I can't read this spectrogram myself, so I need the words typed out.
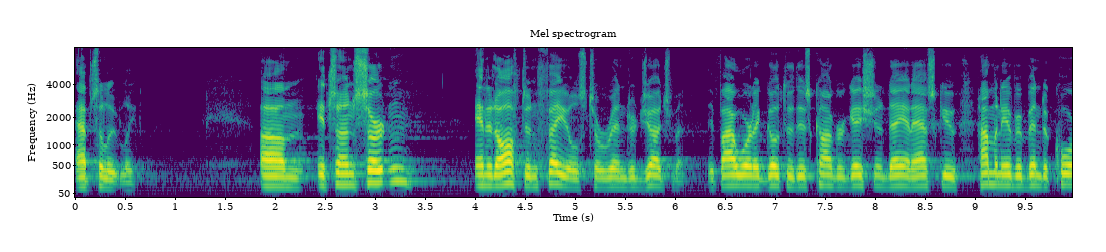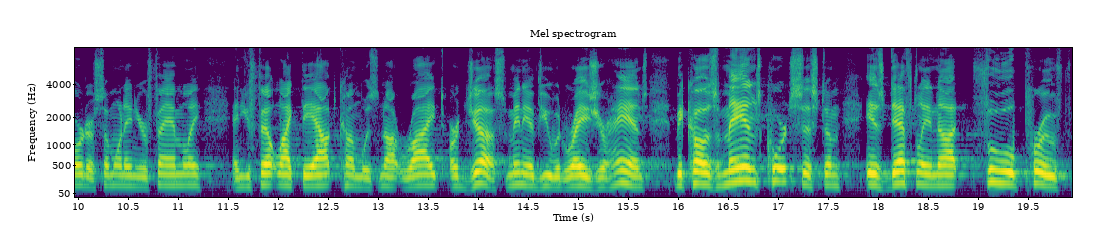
absolutely. Um, it's uncertain and it often fails to render judgment. If I were to go through this congregation today and ask you how many of you have been to court or someone in your family and you felt like the outcome was not right or just, many of you would raise your hands because man's court system is definitely not foolproof,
